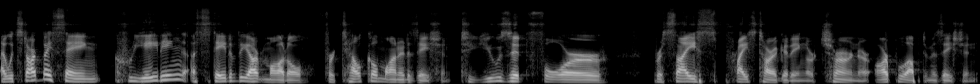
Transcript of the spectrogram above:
I would start by saying creating a state of the art model for telco monetization to use it for precise price targeting or churn or ARPU optimization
